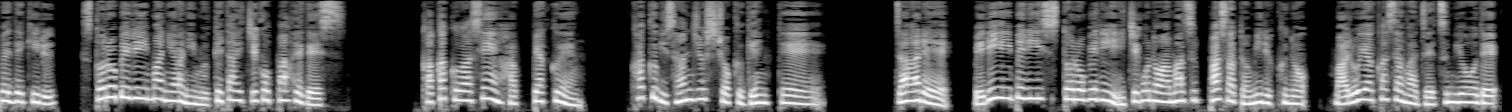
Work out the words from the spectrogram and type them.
べできるストロベリーマニアに向けたいちごパフェです。価格は1800円。各日30食限定。ザーレー、ベリーベリーストロベリーいちごの甘酸っぱさとミルクのまろやかさが絶妙で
